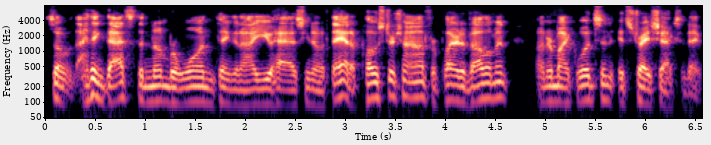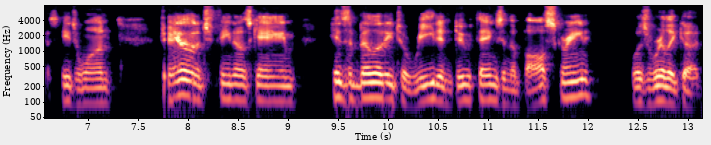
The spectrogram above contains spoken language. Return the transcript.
so I think that's the number one thing that IU has. You know, if they had a poster child for player development under Mike Woodson, it's Trayce Jackson Davis. He's one. Jalen Fino's game, his ability to read and do things in the ball screen was really good.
